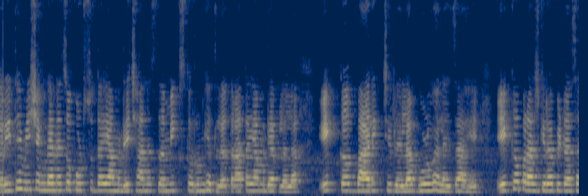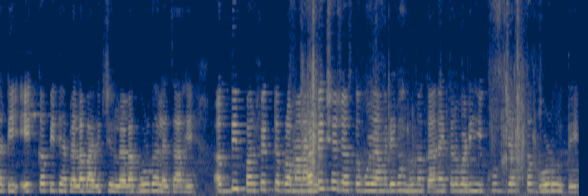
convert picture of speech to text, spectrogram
तर इथे मी शेंगदाण्याचं कूटसुद्धा यामध्ये छान असं मिक्स करून घेतलं. तर आता यामध्ये आपल्याला एक कप बारीक चिरलेला गूळ घालायचा आहे. एक कप राजगिरा पिठासाठी एक कप इथे आपल्याला बारीक चिरलेला गूळ घालायचा आहे. अगदी परफेक्ट प्रमाणापेक्षा जास्त गूळ यामध्ये घालू नका नाहीतर वडी ही खूप जास्त गोड होते.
